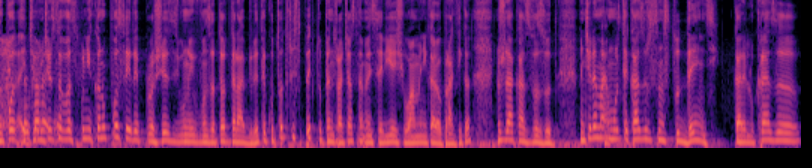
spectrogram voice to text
Nu pot, ce Înțeleg. încerc să vă spun e că nu poți să-i reproșezi unui vânzător de la bilete, cu tot respectul pentru această meserie și oamenii care o practică. Nu știu dacă ați văzut. În cele mai multe cazuri sunt studenți care lucrează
